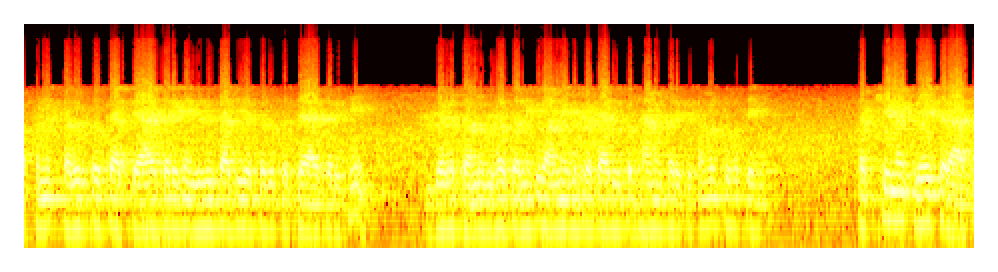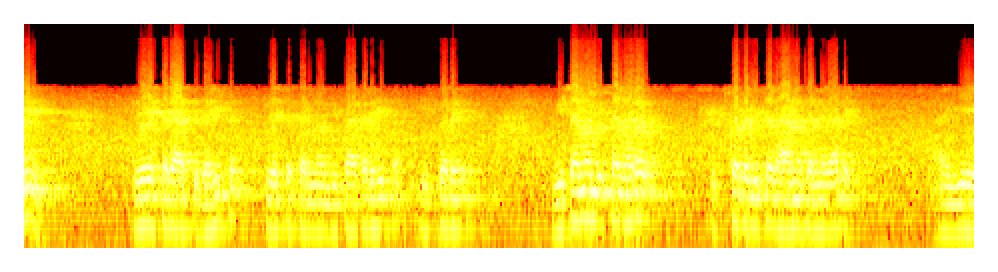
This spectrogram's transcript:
अपने स्वरूप का त्याग करके निर्विपाती स्वरूप त्याग करके, जगत अनुग्रह करने के लिए अनेक प्रकार रूप धारण करके समर्थ होते हैं। दक्षिण क्लेश राशि क्लेश राशि रहित, क्लेश कर्म विपाक रहित, ईश्वर है। विषम विषधर उत्कट विष धारण करने वाले। ये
